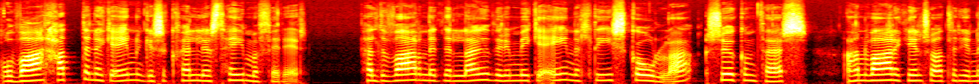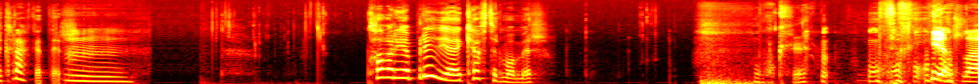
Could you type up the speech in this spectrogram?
og var hattin ekki einungis að kveljast heima fyrir. Heldur var hann eitthvað lagður í mikið einelti í skóla sögum þess að hann var ekki eins og allir hérna krakkatir. Mm. Hvað var ég að bryðja í kæftunum á mér? ok. Ég ætla,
